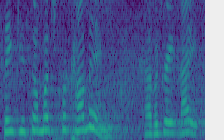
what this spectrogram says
Thank you so much for coming. Have a great night.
